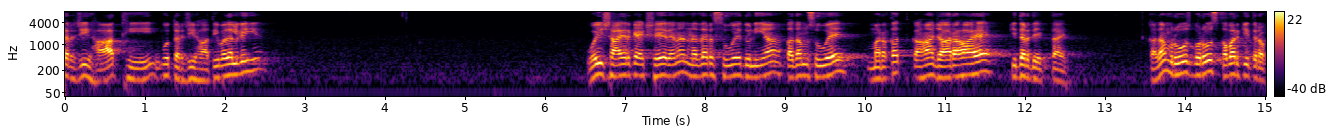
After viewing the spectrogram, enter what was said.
ترجیحات تھیں وہ ترجیحات ہی بدل گئی ہے وہی شاعر کا ایک شعر ہے نا نظر سوئے دنیا قدم سوئے مرکت کہاں جا رہا ہے کدھر دیکھتا ہے قدم روز بروز قبر کی طرف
